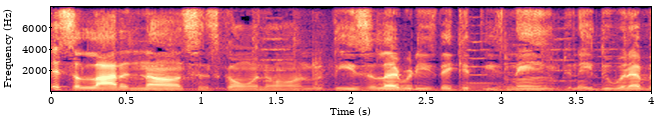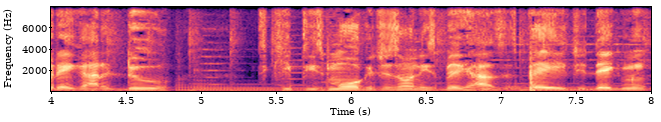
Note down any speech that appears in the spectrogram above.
It's a lot of nonsense going on with these celebrities. They get these names and they do whatever they gotta do to keep these mortgages on these big houses paid. You dig me?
